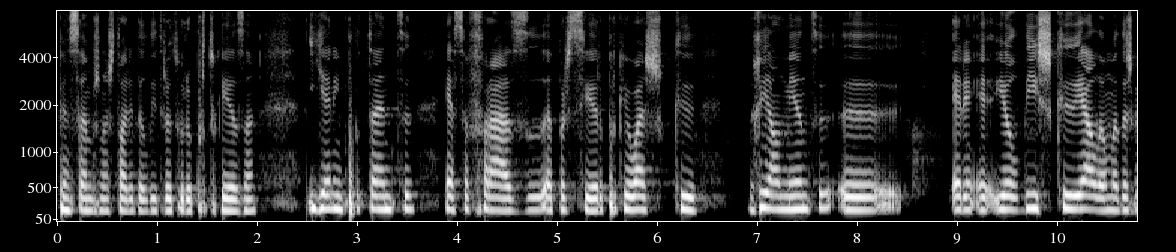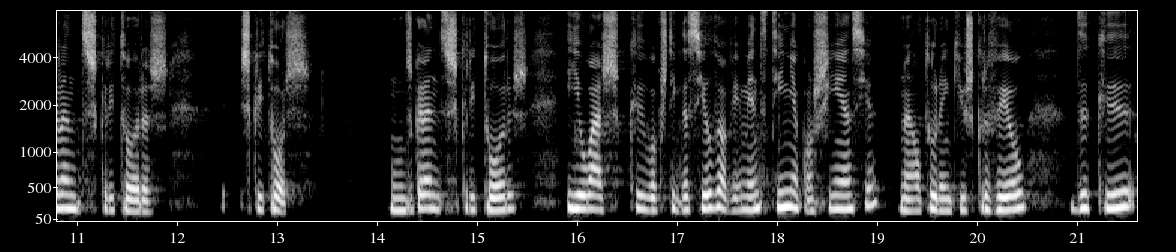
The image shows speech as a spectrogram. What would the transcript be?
pensamos na história da literatura portuguesa. E era importante essa frase aparecer, porque eu acho que realmente eh, ele diz que ela é uma das grandes escritoras, escritores, um dos grandes escritores, e eu acho que o Agostinho da Silva, obviamente, tinha consciência, na altura em que o escreveu, de que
